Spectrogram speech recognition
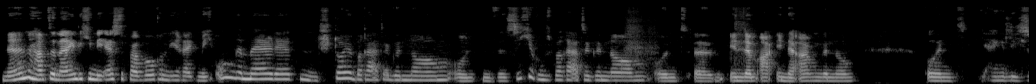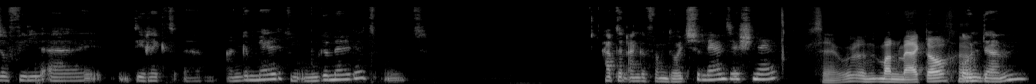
Ne, habe dann eigentlich in die ersten paar Wochen direkt mich umgemeldet, einen Steuerberater genommen und einen Versicherungsberater genommen und ähm, in, dem, in der Arm genommen und eigentlich so viel äh, direkt ähm, angemeldet und umgemeldet und habe dann angefangen Deutsch zu lernen sehr schnell Sehr gut. Und man merkt auch, ja, und dann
